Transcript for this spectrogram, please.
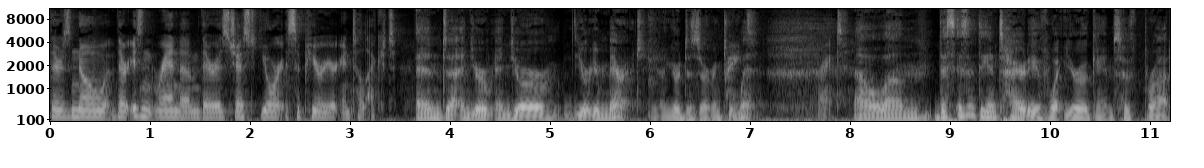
There's no there isn't random, there is just your superior intellect. and uh, and your and your your your merit. You know, you're deserving to win. Right. Now, um, this isn't the entirety of what Eurogames have brought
